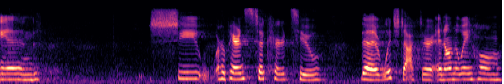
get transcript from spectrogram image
and she her parents took her to the witch doctor and on the way home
